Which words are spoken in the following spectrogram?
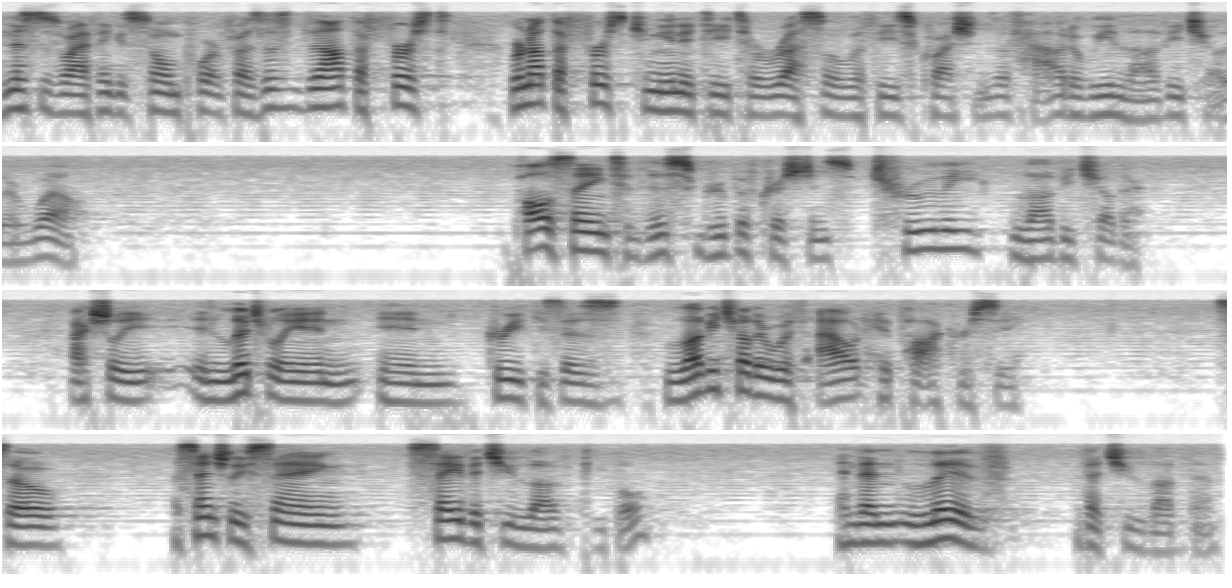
and this is why I think it's so important for us, this is not the first, we're not the first community to wrestle with these questions of how do we love each other well. Paul's saying to this group of Christians, truly love each other. Actually, in literally in, in Greek, he says, love each other without hypocrisy. So, essentially saying, say that you love people, and then live that you love them.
